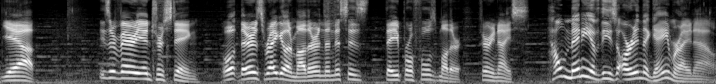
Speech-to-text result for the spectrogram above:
Yeah. These are very interesting. Well, there's regular mother, and then this is the April Fool's mother. Very nice. How many of these are in the game right now?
